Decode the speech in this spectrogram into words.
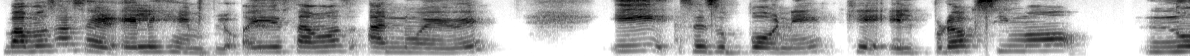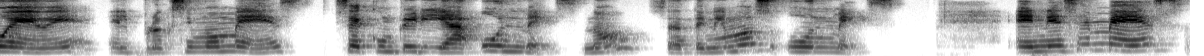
Vamos a hacer el ejemplo. Hoy estamos a 9 y se supone que el próximo 9, el próximo mes, se cumpliría un mes, ¿no? O sea, tenemos un mes. En ese mes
